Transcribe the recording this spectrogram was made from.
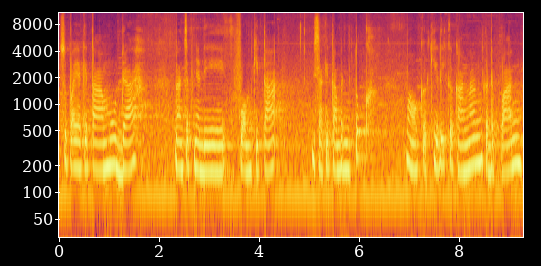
supaya kita mudah nancepnya di foam kita. Bisa kita bentuk mau ke kiri ke kanan ke depan.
